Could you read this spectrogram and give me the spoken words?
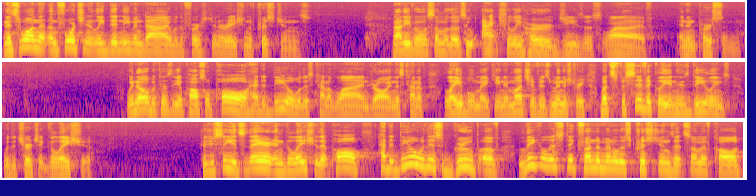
And it's one that unfortunately didn't even die with the first generation of Christians, not even with some of those who actually heard Jesus live and in person. We know because the Apostle Paul had to deal with this kind of line drawing, this kind of label making in much of his ministry, but specifically in his dealings with the church at Galatia. Because you see, it's there in Galatia that Paul had to deal with this group of legalistic fundamentalist Christians that some have called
